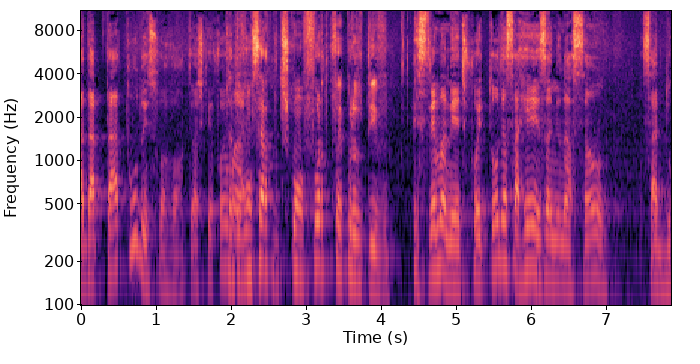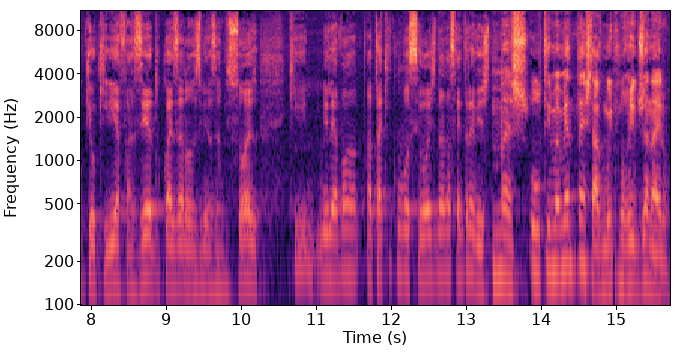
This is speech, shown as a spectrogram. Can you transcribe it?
adaptar tudo em sua volta. Eu acho que foi Portanto, uma houve um certo desconforto que foi produtivo. Extremamente, foi toda essa reexaminação sabe, do que eu queria fazer, do quais eram as minhas ambições, que me levam a estar aqui com você hoje dando essa entrevista. Mas ultimamente tem estado muito no Rio de Janeiro.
